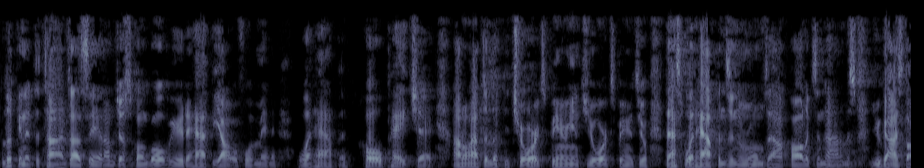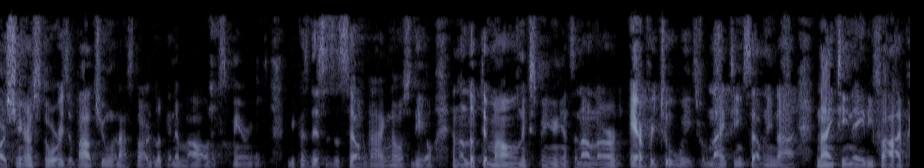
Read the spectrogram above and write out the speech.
Looking at the times I said, I'm just going to go over here to happy hour for a minute. What happened? Whole paycheck. I don't have to look at your experience, your experience, your, that's what happens in the rooms, Alcoholics Anonymous. You guys start sharing stories about you when I started looking at my own experience because this is a self-diagnosed deal. And I looked at my own experience and I learned every two weeks from 1979, 1985,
